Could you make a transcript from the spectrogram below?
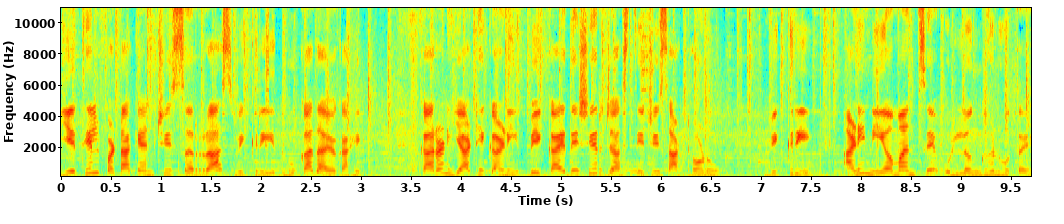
येथील फटाक्यांची सर्रास विक्री धोकादायक आहे. कारण या ठिकाणी बेकायदेशीर जास्तीची साठवणूक विक्री आणि नियमांचे उल्लंघन होतंय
